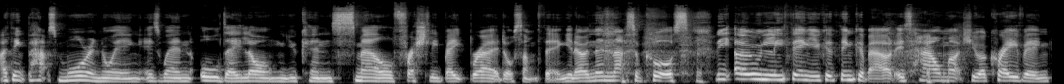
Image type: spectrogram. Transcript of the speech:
I think perhaps more annoying is when all day long you can smell freshly baked bread or something, you know, and then that's of course the only thing you can think about is how much you are craving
